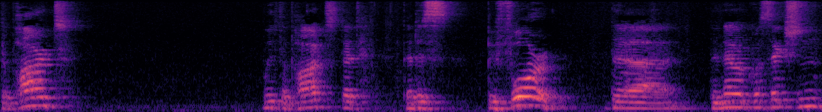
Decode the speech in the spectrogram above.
the part with the part that that is before the the narrow cross section,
